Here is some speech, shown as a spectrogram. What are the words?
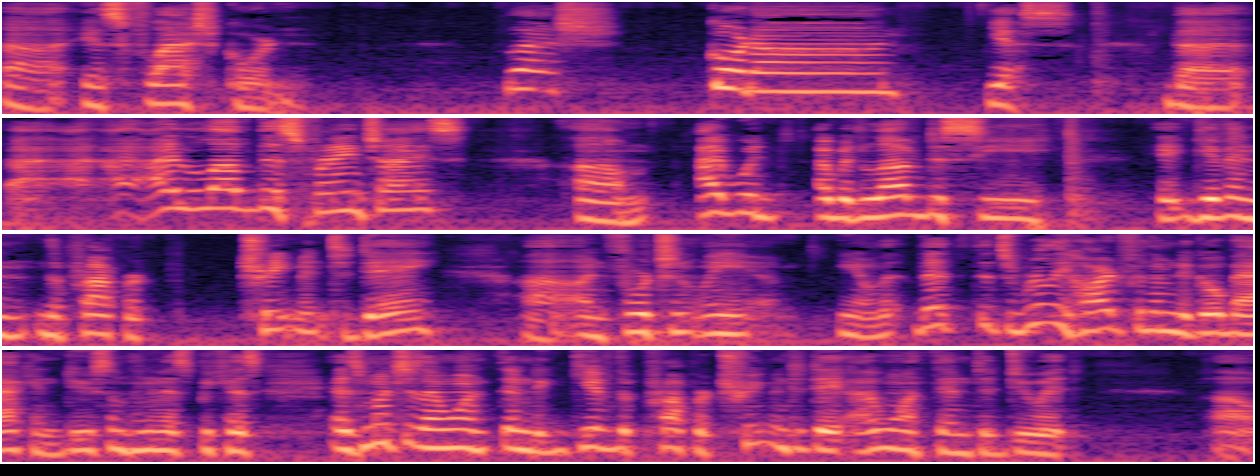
uh, is Flash Gordon. Flash Gordon. Yes, the I, I, I love this franchise. Um, I would I would love to see it given the proper treatment today. Uh, unfortunately, you know that that's really hard for them to go back and do something like this because as much as I want them to give the proper treatment today, I want them to do it uh,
